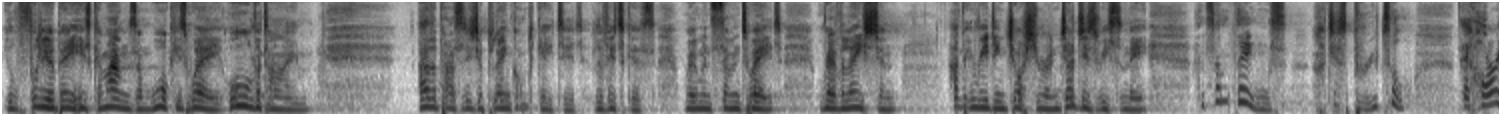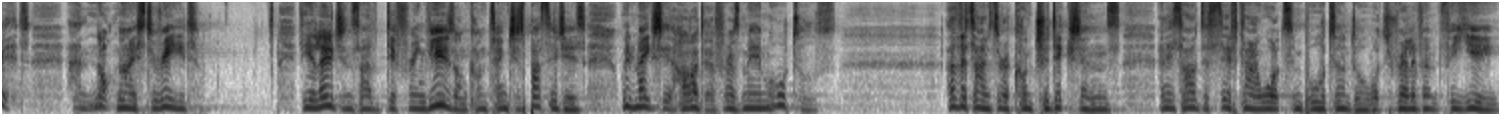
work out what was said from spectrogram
You'll fully obey his commands and walk his way all the time. Other passages are plain complicated. Leviticus, Romans 7 to 8, Revelation. I've been reading Joshua and Judges recently, and some things are just brutal. They're horrid and not nice to read. Theologians have differing views on contentious passages, which makes it harder for us mere mortals. Other times there are contradictions, and it's hard to sift out what's important or what's relevant for you.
